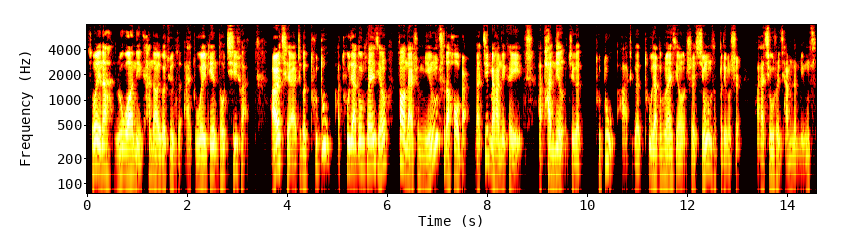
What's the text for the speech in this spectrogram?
所以呢，如果你看到一个句子，哎，主谓宾都齐全，而且这个 to do 啊，to 加动词原形放在是名词的后边，那基本上你可以啊判定这个 to do 啊，这个 to 加动词原形是形容词不定式。把它修饰前面的名词，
